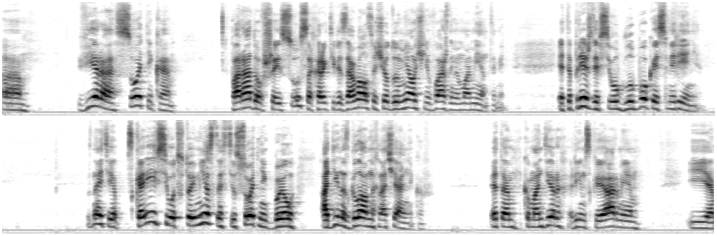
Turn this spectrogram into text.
А, вера сотника, порадовавшая Иисуса, характеризовалась еще двумя очень важными моментами. Это прежде всего глубокое смирение. Знаете, скорее всего, вот в той местности сотник был один из главных начальников. Это командир римской армии и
